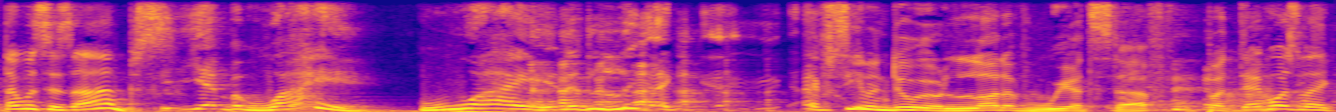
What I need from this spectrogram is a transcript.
That was his abs. Yeah, but why? Why? Like, I've seen him do a lot of weird stuff, but that was like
